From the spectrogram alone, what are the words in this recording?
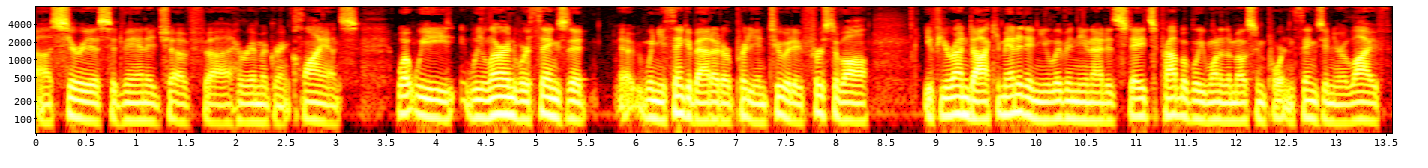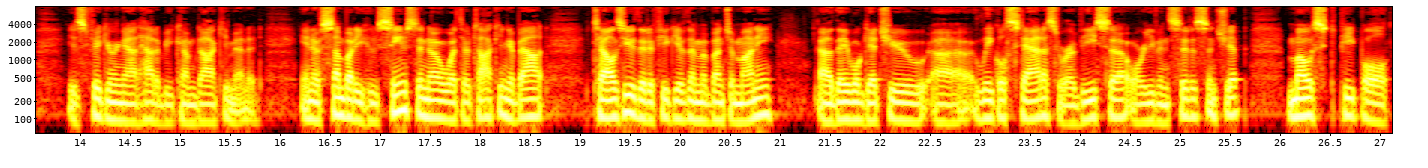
uh, serious advantage of uh, her immigrant clients. What we we learned were things that, uh, when you think about it, are pretty intuitive. First of all, if you're undocumented and you live in the United States, probably one of the most important things in your life is figuring out how to become documented. And if somebody who seems to know what they're talking about tells you that if you give them a bunch of money, uh, they will get you uh, legal status or a visa or even citizenship. Most people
